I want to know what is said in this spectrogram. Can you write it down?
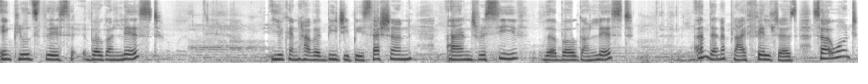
includes this Bogon list. You can have a BGP session and receive the Bogon list and then apply filters. So I won't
